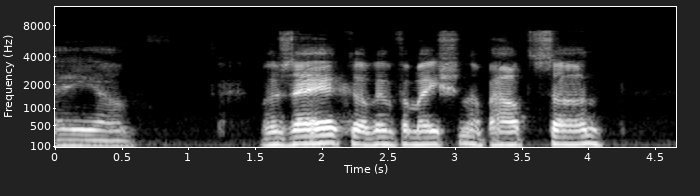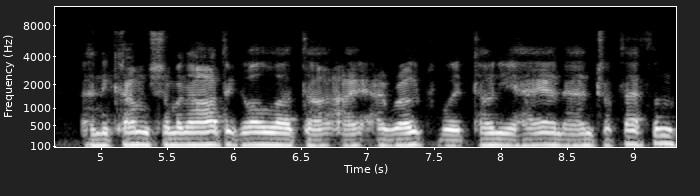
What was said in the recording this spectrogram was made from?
a um, mosaic of information about CERN, and it comes from an article that uh, I, I, wrote with Tony Hey and Anne Trefethen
